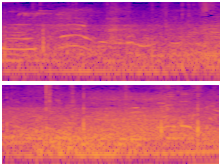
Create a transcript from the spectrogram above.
My boy. Go this way.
